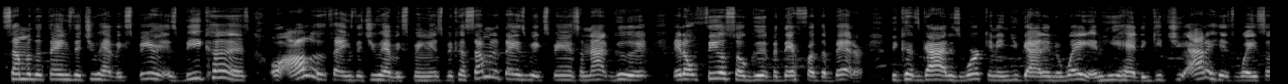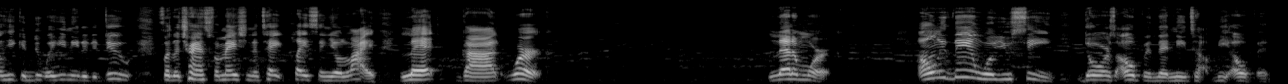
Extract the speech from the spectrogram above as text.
some of the things that you have experienced because, or all of the things that you have experienced, because some of the things we experience are not good. They don't feel so good, but they're for the better because God is working and you got in the way and he had to get you out of his way so he can do what he needed to do for the transformation to take place in your life. Let God work. Let him work. Only then will you see doors open that need to be opened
